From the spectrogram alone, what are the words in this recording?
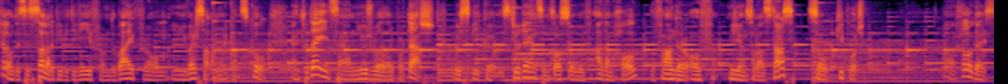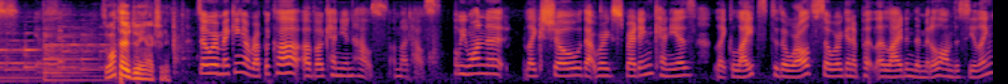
Hello, this is Solar PVTV from Dubai from Universal American School. And today it's an unusual reportage. We speak with students and also with Adam Hall, the founder of Million Solar Stars. So keep watching. Ah, hello, guys. So, what are you doing actually? So we're making a replica of a Kenyan house, a mud house. We want to like show that we're spreading Kenya's like lights to the world. So we're gonna put a light in the middle on the ceiling,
